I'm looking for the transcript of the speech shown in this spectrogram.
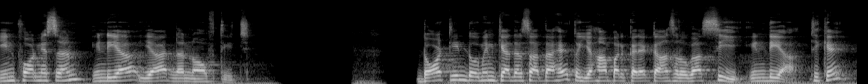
इंफॉर्मेशन इंडिया या none of which dot in domain क्या दर्शाता है? तो यहाँ पर करेक्ट आंसर होगा सी इंडिया ठीक है?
